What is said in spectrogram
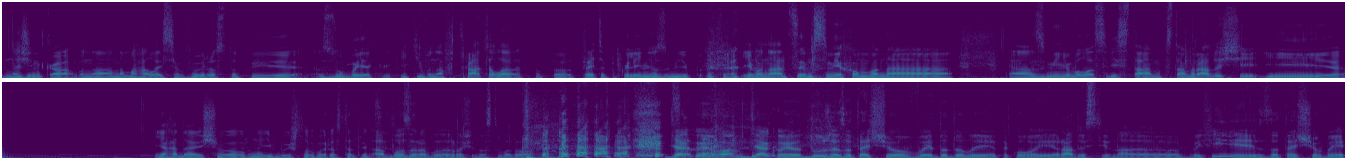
Одна жінка вона намагалася виростити зуби, як, які вона втратила, тобто третє покоління зубів. І вона цим сміхом вона змінювала свій стан в стан радощі, і я гадаю, що в неї вийшло виростити ці Або зуби. заробили гроші на стоматолога. Дякую вам, дякую дуже за те, що ви додали такої радості на, в ефірі, за те, що ви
